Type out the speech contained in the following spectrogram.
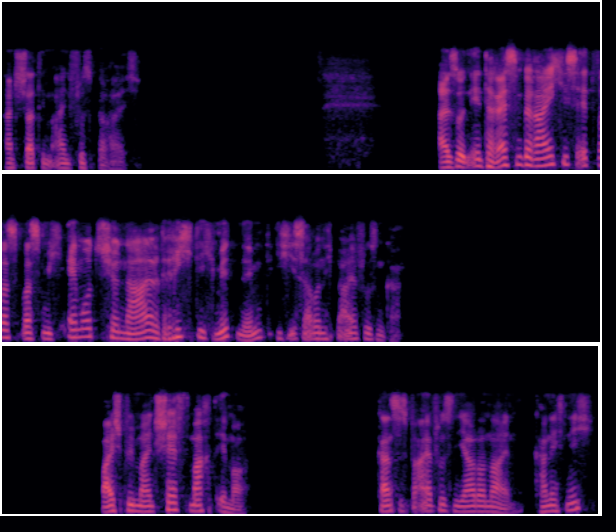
anstatt im Einflussbereich. Also ein Interessenbereich ist etwas, was mich emotional richtig mitnimmt, ich es aber nicht beeinflussen kann. Beispiel, mein Chef macht immer. Kannst du es beeinflussen, ja oder nein? Kann ich nicht?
